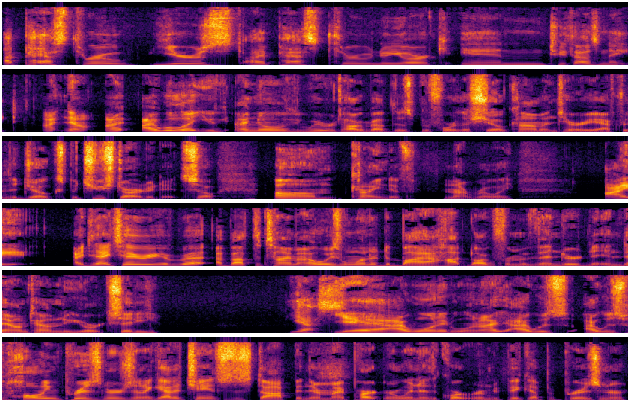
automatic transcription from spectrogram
I passed through years. I passed through New York in 2008. I, now I, I will let you. I know we were talking about this before the show commentary after the jokes, but you started it, so um, kind of, not really. I I did I tell you about, the time I always wanted to buy a hot dog from a vendor in downtown New York City. Yes. Yeah, I wanted one. I, I was I was hauling prisoners, and I got a chance to stop in there. My partner went in the courtroom to pick up a prisoner,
